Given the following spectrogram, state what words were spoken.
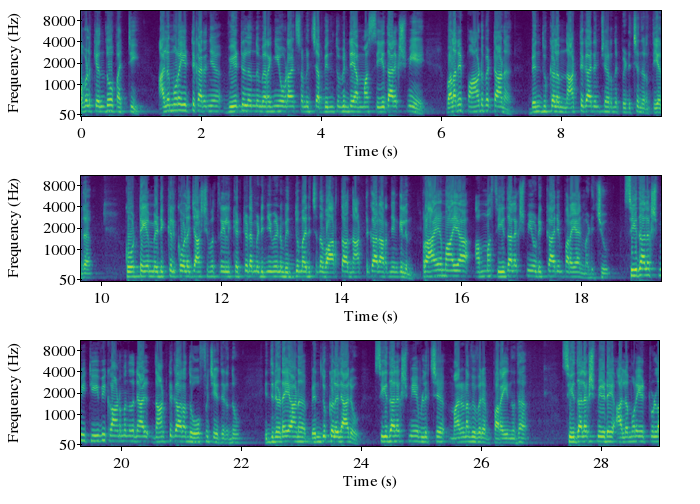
അവൾക്ക് എന്തോ പറ്റി. അലമുറയിട്ട് കരഞ്ഞ് വീട്ടിൽ നിന്നും ഇറങ്ങി ഓടാൻ ശ്രമിച്ച ബിന്ദുവിന്റെ അമ്മ സീതാലക്ഷ്മിയെ വളരെ പാടുപെട്ടാണ് ബന്ധുക്കളും നാട്ടുകാരും ചേർന്ന് പിടിച്ചു നിർത്തിയത്. കോട്ടയം മെഡിക്കൽ കോളേജ് ആശുപത്രിയിൽ കെട്ടിടം ഇടിഞ്ഞു വീണ് ബിന്ദു മരിച്ചെന്ന വാർത്ത നാട്ടുകാർ അറിഞ്ഞെങ്കിലും പ്രായമായ അമ്മ സീതാലക്ഷ്മിയോട് ഇക്കാര്യം പറയാൻ മടിച്ചു. സീതാലക്ഷ്മി ടി വി കാണുമെന്നതിനാൽ നാട്ടുകാർ അത് ഓഫ് ചെയ്തിരുന്നു. ഇതിനിടെയാണ് ബന്ധുക്കളിലാരോ സീതാലക്ഷ്മിയെ വിളിച്ച് മരണവിവരം പറയുന്നത്. സീതാലക്ഷ്മിയുടെ അലമുറയിട്ടുള്ള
